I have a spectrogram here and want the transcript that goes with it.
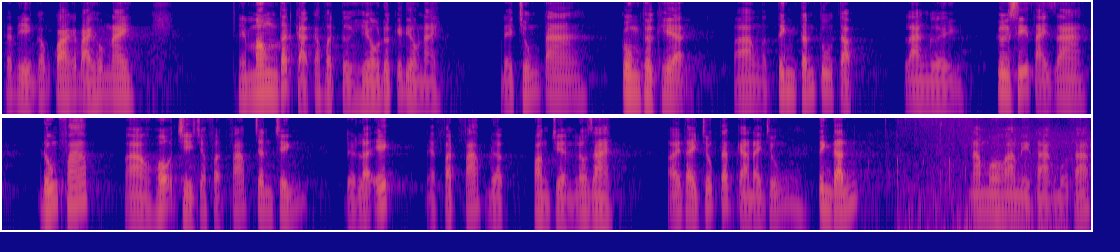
Thế thì qua cái bài hôm nay, thì mong tất cả các phật tử hiểu được cái điều này, để chúng ta cùng thực hiện và tinh tấn tu tập, là người cư sĩ tại gia, đúng pháp và hộ trì cho Phật pháp chân chính được lợi ích, để Phật pháp được hoàng truyền lâu dài. Thầy chúc tất cả đại chúng tinh tấn. Nam mô Hoan Hỷ Tạng Bồ Tát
